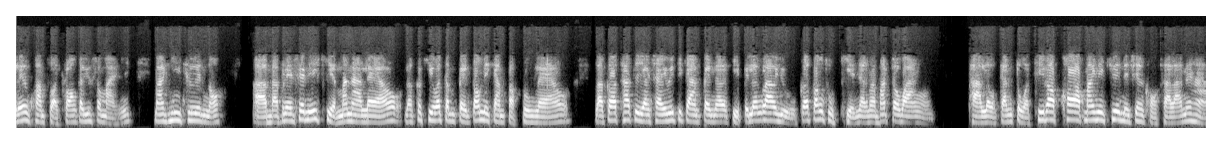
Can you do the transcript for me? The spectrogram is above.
เรื่องความสอดคล้องกับยุคสมัยมากยิ่งขึ้นเนาะแบบเรียนเส้นนี้เขียนมานานแล้ว แล้วก็คิดว่าจำเป็นต้องมีการปรับปรุงแล้ว แล้วก็ถ้าจะยังใช้วิธีการเป็นนาราทีเป็นเรื่องเล่าอยู่ ก็ต้องถูกเขียนอย่างระมัดระวัง ผ่านระบบการตรวจที่รอบคอบมากยิ่งขึ้นในเชิงของสาระเนื้อหา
